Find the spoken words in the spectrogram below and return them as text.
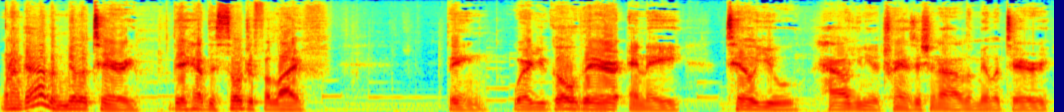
When I got out of the military, they have this soldier for life thing where you go there and they tell you how you need to transition out of the military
